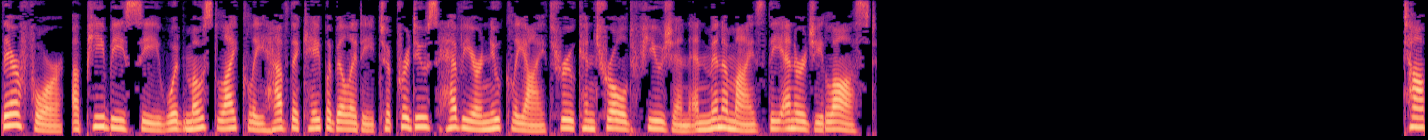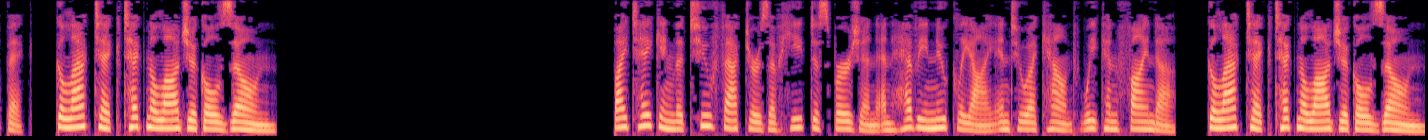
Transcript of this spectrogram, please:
Therefore, a PBC would most likely have the capability to produce heavier nuclei through controlled fusion and minimize the energy lost. Topic: Galactic Technological Zone. By taking the two factors of heat dispersion and heavy nuclei into account we can find a galactic technological zone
